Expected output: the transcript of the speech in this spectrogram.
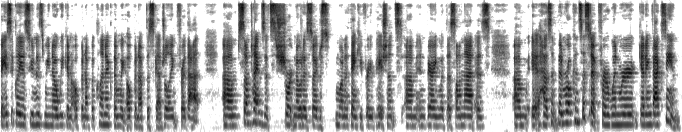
basically, as soon as we know we can open up a clinic, then we open up the scheduling for that. Um, sometimes it's short notice, so I just want to thank you for your patience um, in bearing with us on that, as um, it hasn't been real consistent for when we're getting vaccine.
